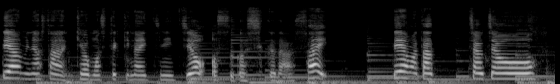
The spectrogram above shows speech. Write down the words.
では皆さん今日も素敵な一日をお過ごしください。ではまた。チャオチャオ。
